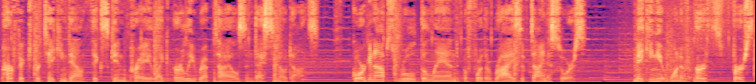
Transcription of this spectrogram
perfect for taking down thick-skinned prey like early reptiles and dicynodonts. Gorgonops ruled the land before the rise of dinosaurs, making it one of Earth's first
